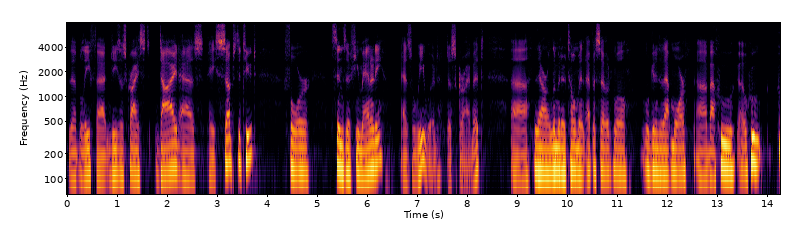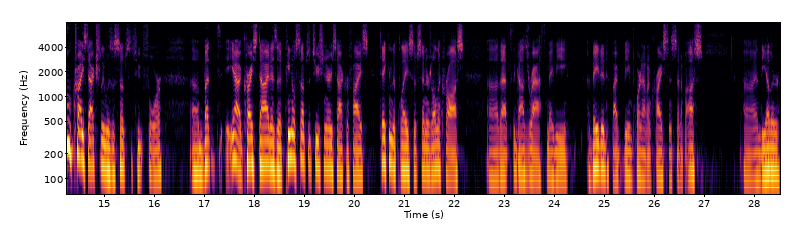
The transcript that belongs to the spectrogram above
the belief that Jesus Christ died as a substitute for sins of humanity, as we would describe it. Uh, there our limited atonement episode. We'll we'll get into that more uh, about who uh, who who Christ actually was a substitute for. Um, but yeah, Christ died as a penal substitutionary sacrifice, taking the place of sinners on the cross, uh, that the God's wrath may be abated by being poured out on Christ instead of us. Uh, and the other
